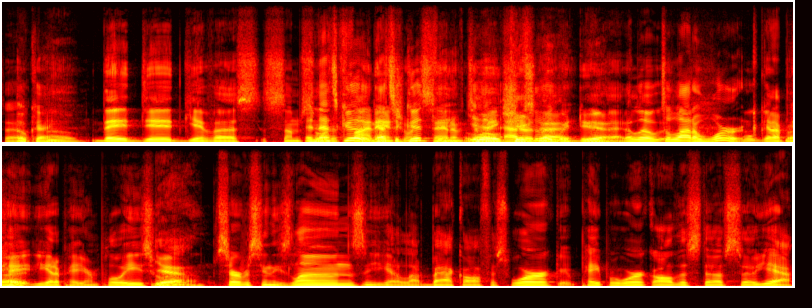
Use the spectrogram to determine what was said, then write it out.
So Okay, Oh, they did give us some sort that's of good. That's a financial good thing. incentive Yeah, to make sure that we do Yeah. that. A little, it's a lot of work. well, you gotta pay. Right. You gotta pay your employees who Yeah. are servicing these loans, and you got a lot of back office work, paperwork, all this stuff. So yeah,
